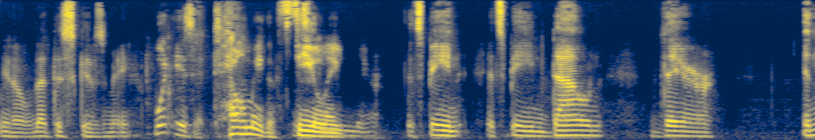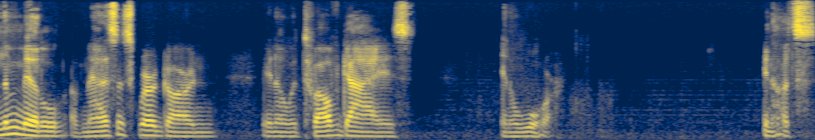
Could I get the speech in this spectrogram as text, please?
you know, that this gives me. What is it? Tell me the feeling. there. It's being it's being down there in the middle of Madison Square Garden, you know, with 12 guys in a war. You know, it's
